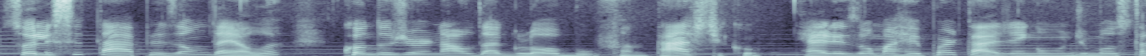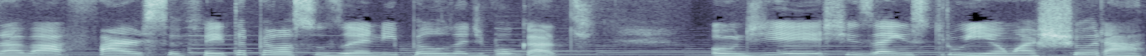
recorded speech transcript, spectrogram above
solicitar a prisão dela, quando o jornal da Globo, Fantástico, realizou uma reportagem onde mostrava a farsa feita pela Suzane e pelos advogados, onde estes a instruíam a chorar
